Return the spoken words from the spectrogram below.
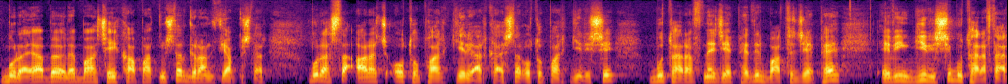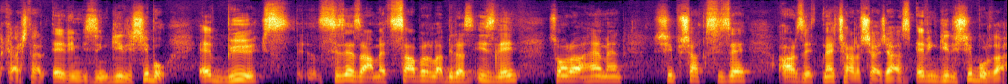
buraya böyle bahçeyi kapatmışlar, granit yapmışlar. Burası da araç otopark yeri arkadaşlar. Otopark girişi. Bu taraf ne cephedir? Batı cephe. Evin girişi bu tarafta arkadaşlar. Evimizin girişi bu. Ev büyük. Size zahmet sabırla biraz izleyin. Sonra hemen şipşak size arz etmeye çalışacağız. Evin girişi burada.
